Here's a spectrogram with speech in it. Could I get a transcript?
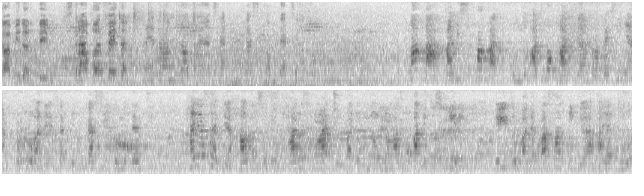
Kami dari tim Strabag Veteran menyatakan pro terhadap sertifikasi kompetensi advokat. Maka kami sepakat untuk advokat dan profesinya perlu adanya sertifikasi kompetensi. Hanya saja hal tersebut harus mengacu pada undang-undang advokat itu sendiri, yaitu pada pasal 3 ayat 2,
